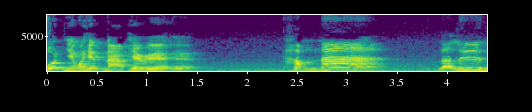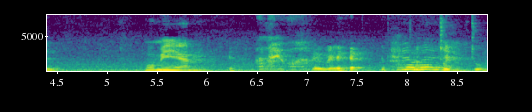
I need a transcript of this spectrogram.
คนอหย่างว่าเฮ็ดหนาแผ่ไปแท้ทำหน้าละลื่นโมเมน อะไรวะเทเวศเท่เลยจุ่มจุ่ม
